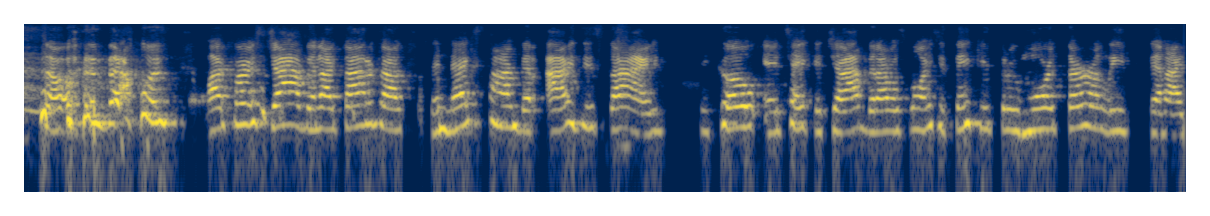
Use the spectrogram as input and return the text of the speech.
so that was my first job. And I thought about the next time that I decide to go and take a job that I was going to think it through more thoroughly than I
